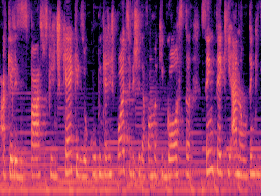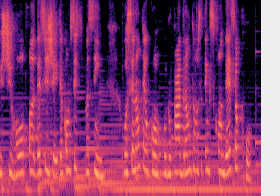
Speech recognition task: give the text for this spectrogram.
aqueles espaços que a gente quer que eles ocupem, que a gente pode se vestir da forma que gosta, sem ter que, ah, não, tem que vestir roupa desse jeito. É como se, assim, você não tem o corpo no padrão, então você tem que esconder seu corpo.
